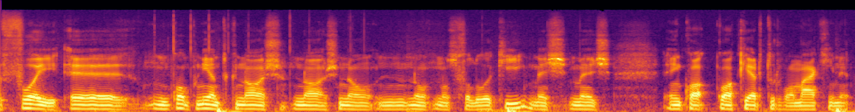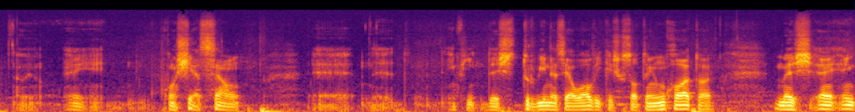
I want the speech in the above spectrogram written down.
foi uh, um componente que nós, nós não, não, não se falou aqui, mas, mas em qual, qualquer turbomáquina, eh, com exceção, uh, enfim, das turbinas eólicas que só têm um rotor, mas em,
